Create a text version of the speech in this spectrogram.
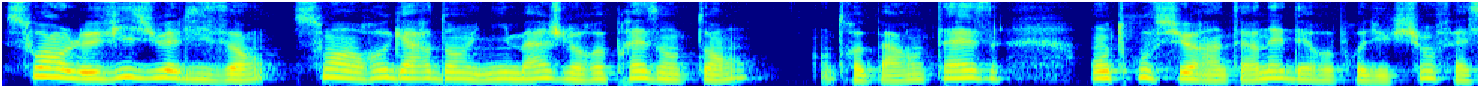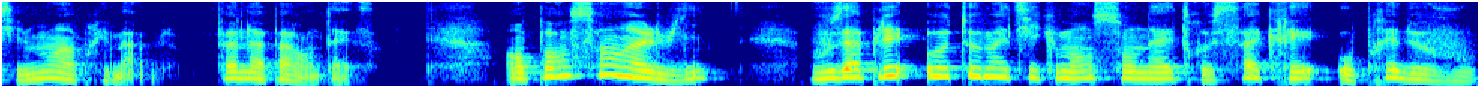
soit en le visualisant, soit en regardant une image le représentant. Entre parenthèses, on trouve sur Internet des reproductions facilement imprimables. Fin de la parenthèse. En pensant à lui, vous appelez automatiquement son être sacré auprès de vous.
